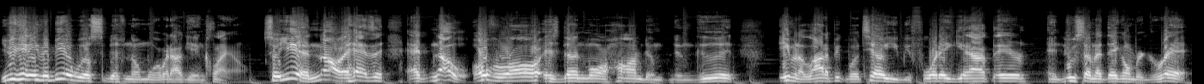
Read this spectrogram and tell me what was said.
You can't even be a Will Smith no more without getting clown. So yeah, no, it hasn't. At, No, overall, it's done more harm than, than good. Even a lot of people will tell you before they get out there and do something that they're gonna regret,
